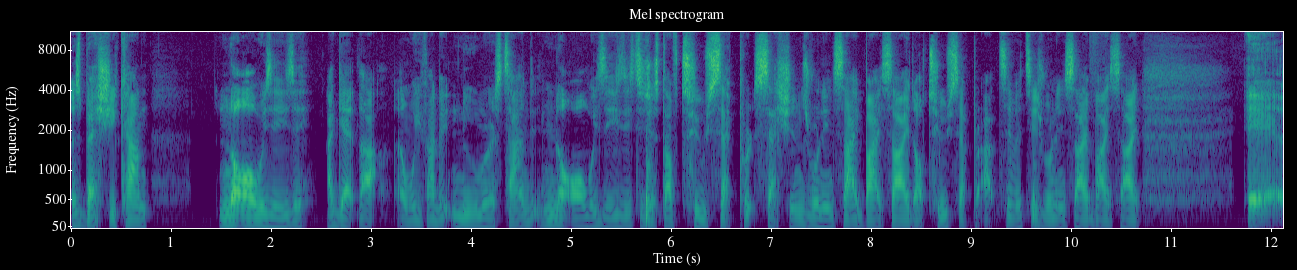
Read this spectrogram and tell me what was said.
as best you can. Not always easy. I get that, and we've had it numerous times. It's not always easy to just have two separate sessions running side by side or two separate activities running side by side. Uh,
